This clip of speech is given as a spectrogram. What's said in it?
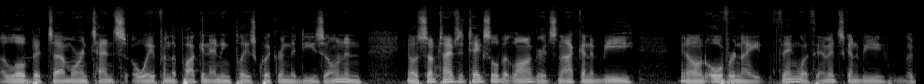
a little bit uh, more intense away from the puck, and ending plays quicker in the D zone. And you know, sometimes it takes a little bit longer. It's not going to be you know an overnight thing with him. It's going to be a,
